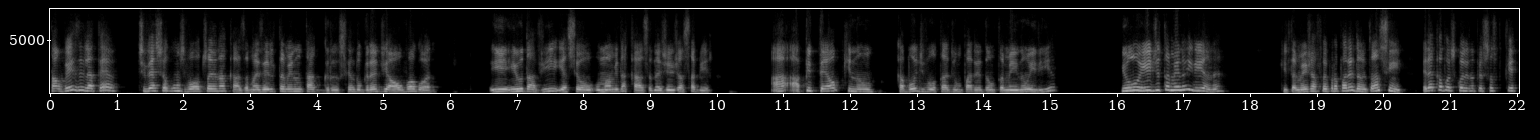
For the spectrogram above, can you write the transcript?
Talvez ele até tivesse alguns votos aí na casa, mas ele também não está sendo grande alvo agora. E, e, o Davi ia ser o, o, nome da casa, né? A gente já sabia. A, a Pitel, que não acabou de voltar de um paredão, também não iria. E o Luigi também não iria, né? Que também já foi para paredão. Então, assim, ele acabou escolhendo pessoas porque,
